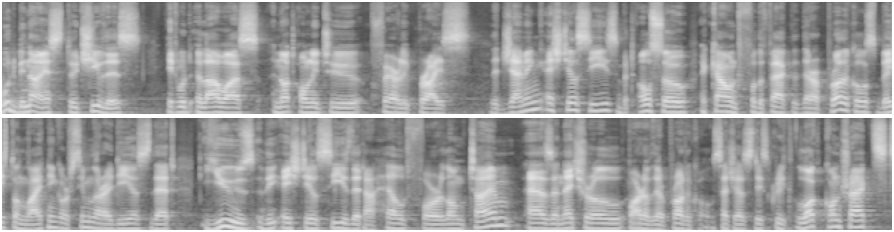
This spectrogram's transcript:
Would be nice to achieve this. It would allow us not only to fairly price the jamming HTLCs, but also account for the fact that there are protocols based on Lightning or similar ideas that use the HTLCs that are held for a long time as a natural part of their protocol, such as discreet log contracts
